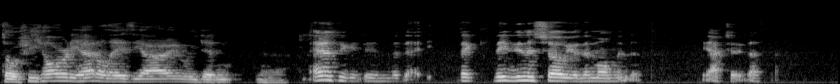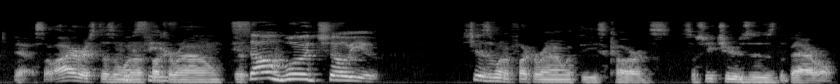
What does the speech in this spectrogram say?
So if he already had a lazy eye, we didn't. I don't think it did, but they, like they didn't show you the moment that he actually does that. Yeah. So Iris doesn't want to fuck around. So would show you. She doesn't want to fuck around with these cards, so she chooses the barrel.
